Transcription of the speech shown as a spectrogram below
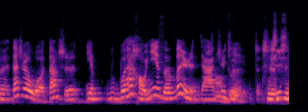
对，但是我当时也不不太好意思问人家哦具体是其实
